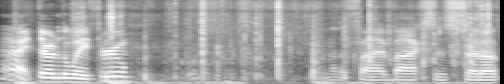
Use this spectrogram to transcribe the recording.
All right, third of the way through. Another five boxes set up.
